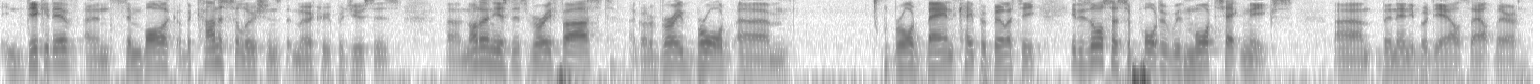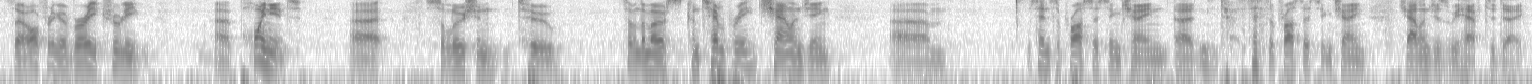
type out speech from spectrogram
indicative and symbolic of the kind of solutions that Mercury produces. Uh, not only is this very fast, I've got a very broad um, broadband capability, it is also supported with more techniques um, than anybody else out there. So offering a very truly uh, poignant uh, solution to some of the most contemporary, challenging um, sensor processing chain uh, sensor processing chain challenges we have today.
